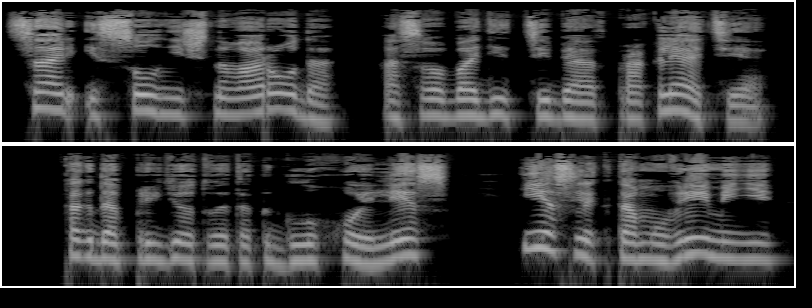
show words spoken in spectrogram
царь из солнечного рода, освободит тебя от проклятия, когда придет в этот глухой лес, если к тому времени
